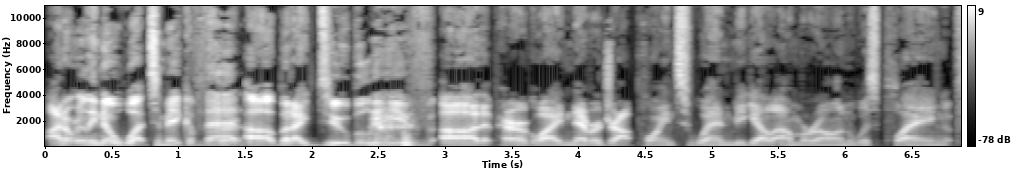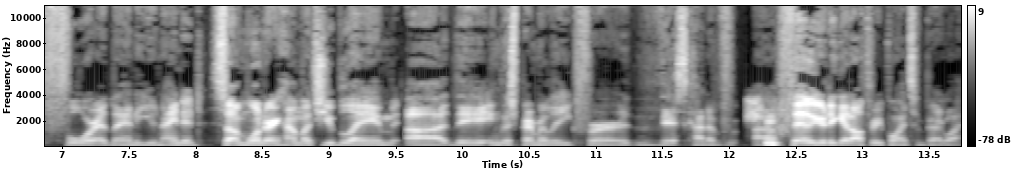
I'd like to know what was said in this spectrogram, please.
I don't really know what to make of that, right. uh, but I do believe uh, that Paraguay never dropped points when Miguel Almiron was playing for Atlanta United. So I'm wondering how much you blame uh, the English Premier League for this kind of uh, failure to get all three points from Paraguay.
